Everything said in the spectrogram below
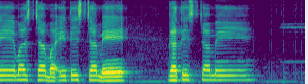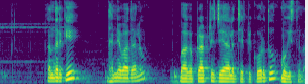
एमश्च म इतिश्च मे గతిశ్చ మే అందరికీ ధన్యవాదాలు బాగా ప్రాక్టీస్ చేయాలని చెప్పి కోరుతూ ముగిస్తున్నా.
